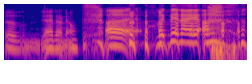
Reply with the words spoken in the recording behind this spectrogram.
a, I don't know. Uh, but then I,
